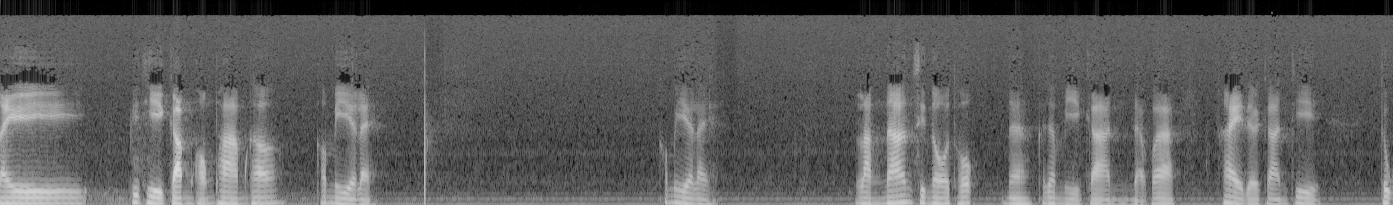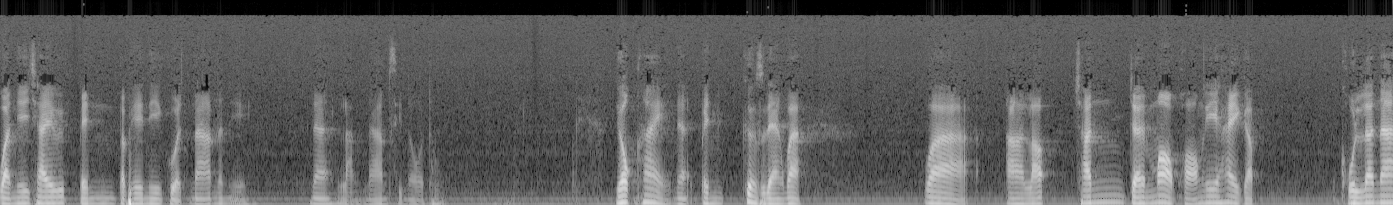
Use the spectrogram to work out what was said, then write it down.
ในพิธีกรรมของพราหมณ์เขาเขามีอะไร เขามีอะไร หลังน้ำซิโนทกนะก็จะมีการแบบว่าให้โดยการที่ทุกวันนี้ใช้เป็นประเพณีกวดน้ำนั่นเองนะหลังน้ำซิโนทกยกให้เนี่ยเป็นเครื่องแสดงว่าว่าอ่าเราฉันจะมอบของนี้ให้กับคุณแล้วนะ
